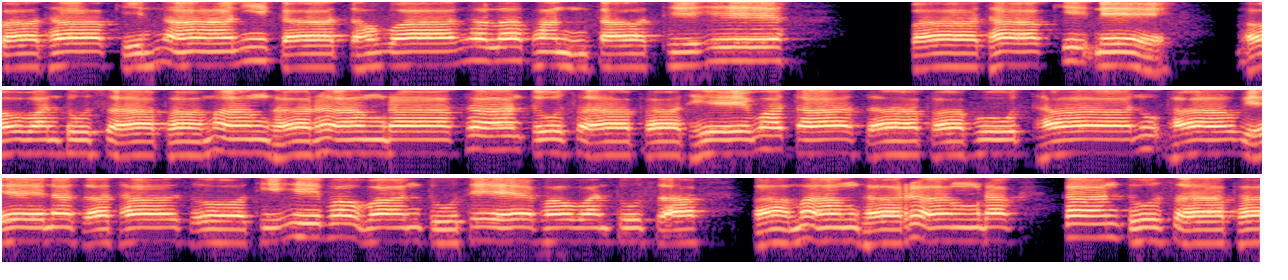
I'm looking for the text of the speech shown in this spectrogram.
ปะทักขินานิกาตวาลละพันตาเทปะทักขิเน ภวันตุสัพมังคารังราคันตุสัพเทวตาสัพพพุทธานุภาเวนัสทธาโสทิภวันตุเตภวันตุสัพพะมังคารังรักกันตุสัพพะ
